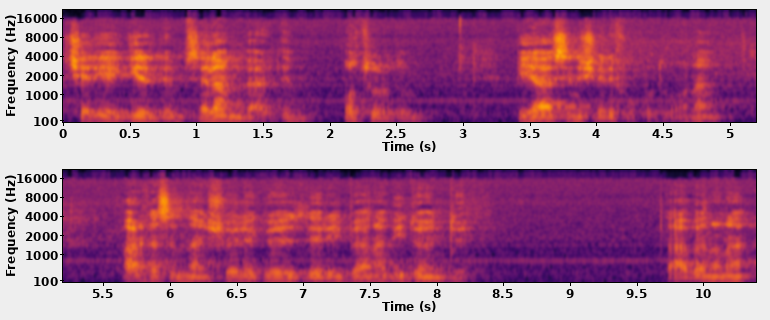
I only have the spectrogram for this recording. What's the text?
içeriye girdim, selam verdim, oturdum. Bir Yasin-i Şerif okudum ona. Arkasından şöyle gözleri bana bir döndü. Daha ben ona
